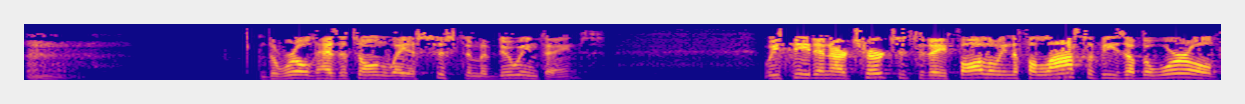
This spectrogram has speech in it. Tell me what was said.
the world has its own way, a system of doing things. We see it in our churches today, following the philosophies of the world.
